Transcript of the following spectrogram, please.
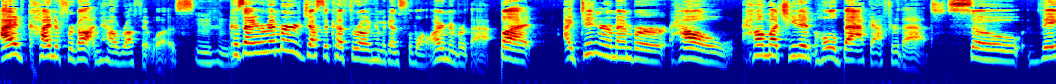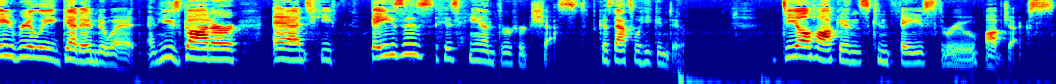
I had kind of forgotten how rough it was. Because mm-hmm. I remember Jessica throwing him against the wall. I remember that. But I didn't remember how how much he didn't hold back after that. So they really get into it, and he's got her, and he phases his hand through her chest because that's what he can do. D.L. Hawkins can phase through objects.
